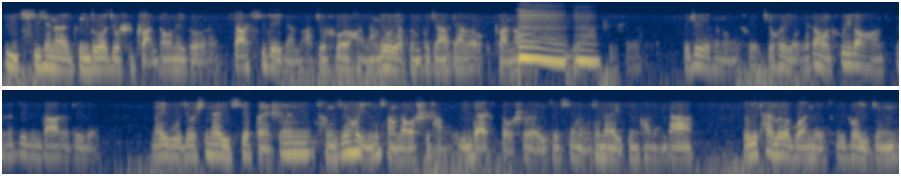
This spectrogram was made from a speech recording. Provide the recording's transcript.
预期现在更多就是转到那个加息这边吧，就说好像六月份不加，加转到嗯嗯，就这个可能说就会有但我注意到好像确实最近大家的这个美股，就现在一些本身曾经会影响到市场 index 走势的一些新闻，现在已经好像大家由于太乐观的，所以说已经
